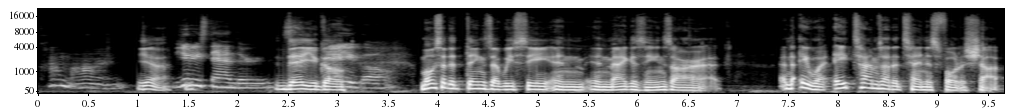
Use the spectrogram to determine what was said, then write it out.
come on. Yeah. Beauty standards. There you go. There you go. Most of the things that we see in in magazines are and anyway eight times out of ten is photoshop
